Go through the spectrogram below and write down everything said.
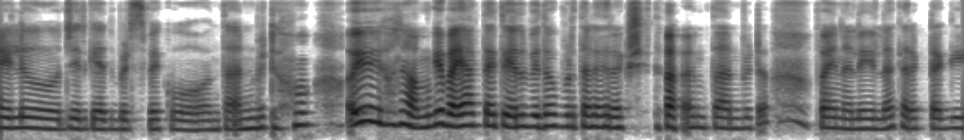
ಎಳ್ಳು ಜೀರಿಗೆ ಅದು ಬಿಡಿಸ್ಬೇಕು ಅಂತ ಅಂದ್ಬಿಟ್ಟು ಅಯ್ಯೋ ನಮಗೆ ಭಯ ಆಗ್ತಾಯಿತ್ತು. ಎಲ್ಲಿ ಬಿದ್ದೋಗ್ಬಿಡ್ತಾಳೆ ರಕ್ಷಿತ ಅಂತ ಅಂದ್ಬಿಟ್ಟು ಫೈನಲಿ ಇಲ್ಲ ಕರೆಕ್ಟಾಗಿ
